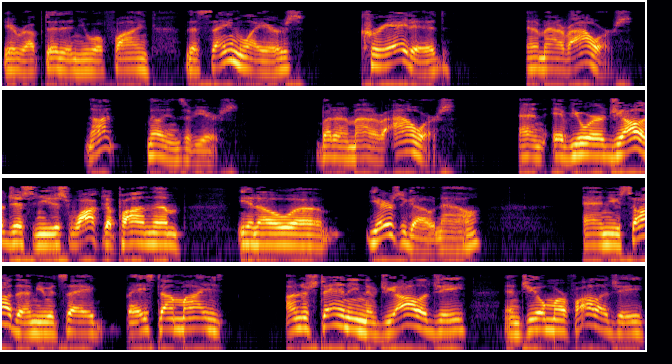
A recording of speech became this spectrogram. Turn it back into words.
erupted and you will find the same layers created in a matter of hours. Not millions of years, but in a matter of hours. And if you were a geologist and you just walked upon them, you know, uh, years ago now, and you saw them, you would say, based on my understanding of geology and geomorphology,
